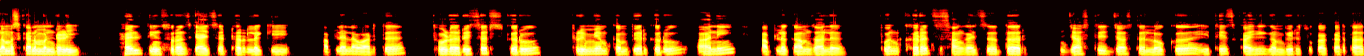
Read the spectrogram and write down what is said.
नमस्कार मंडळी. हेल्थ इन्शुरन्स घ्यायचं ठरलं की आपल्याला वाटतं थोडं रिसर्च करू प्रीमियम कंपेअर करू आणि आपलं काम झालं. पण खरंच सांगायचं तर जास्तीत जास्त लोक इथेच काही गंभीर चुका करतात.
